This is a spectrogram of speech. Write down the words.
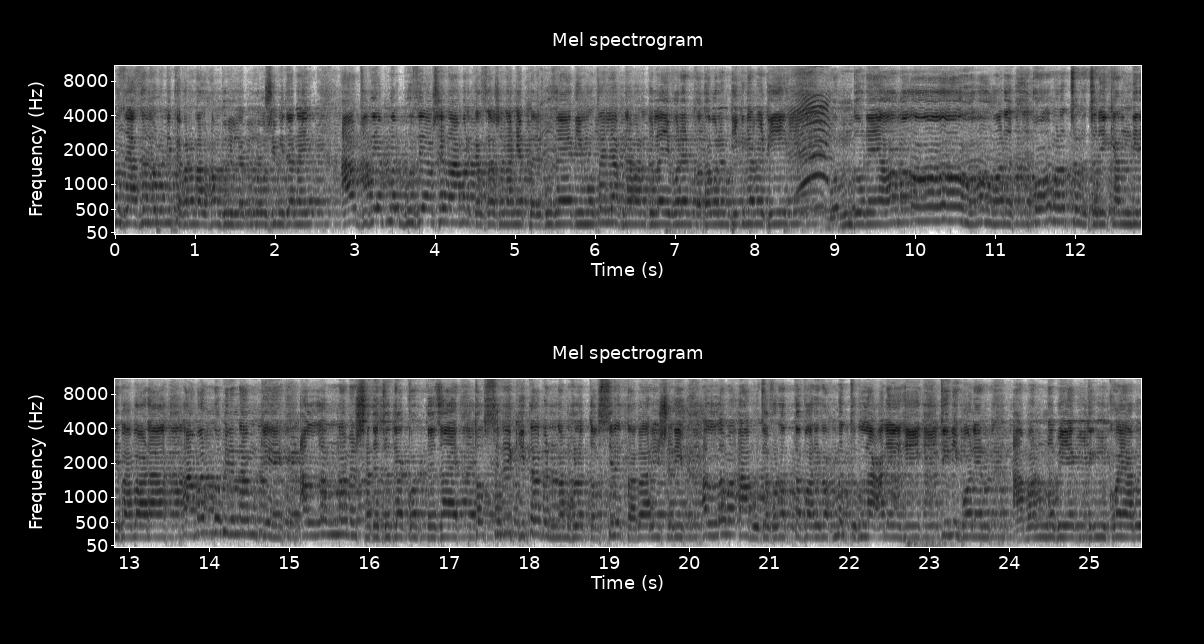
বুঝে আসেন বলে নিতে পারেন, আলহামদুলিল্লাহ, কোনো অসুবিধা নাই। আর যদি আপনার বুঝে আসেন আমার কাছে আসেন আমি আপনার বুঝাই দিব। তাইলে আপনি আমার দোলাই বলেন, কথা বলেন, ঠিক না ঠিক বন্ধুরে আমার, ও আমার চরচরি কান্দির বাবারা, আমার নবীর নামকে আল্লাহর নামের সাথে জুদা করতে যায়। তফসিলের কিতাবের নাম হলো তফসিলে তাবারি শরীফ। আল্লামা আবু জাফর আত্তাবারি রহমতুল্লাহ আলাইহি, তিনি বলেন, আমার নবী একদিন কয় আবু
